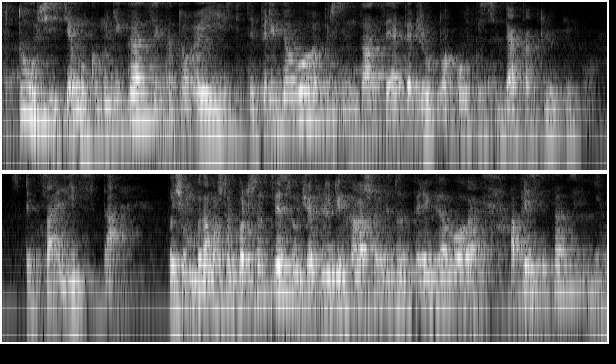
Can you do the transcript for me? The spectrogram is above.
В ту систему коммуникации, которая есть. Это переговоры, презентации, опять же упаковка себя как любимого специалиста. Почему? Потому что в большинстве случаев люди хорошо ведут переговоры, а презентации нет.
